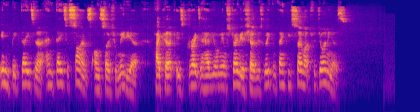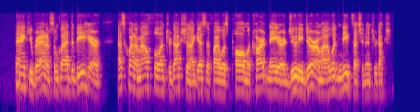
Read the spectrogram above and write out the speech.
in big data and data science on social media. Hi, Kirk. It's great to have you on the Australia show this week, and thank you so much for joining us. Thank you, Brad. I'm so glad to be here. That's quite a mouthful introduction. I guess if I was Paul McCartney or Judy Durham, I wouldn't need such an introduction.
